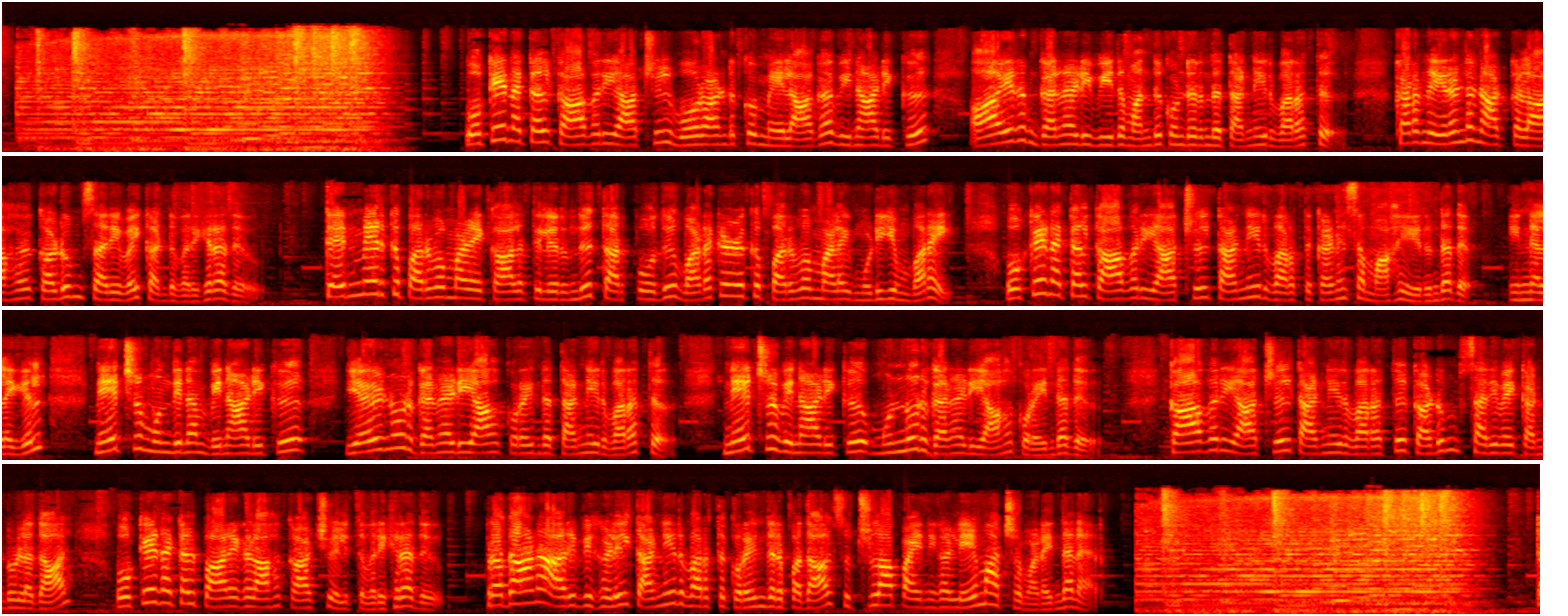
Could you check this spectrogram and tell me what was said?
ஒகேனக்கல் காவிரி ஆற்றில் ஓராண்டுக்கும் மேலாக வினாடிக்கு ஆயிரம் கன அடி வீதம் வந்து கொண்டிருந்த தண்ணீர் வரத்து கடந்த இரண்டு நாட்களாக கடும் சரிவை கண்டு வருகிறது. தென்மேற்கு பருவமழை காலத்திலிருந்து தற்போது வடகிழக்கு பருவமழை முடியும் வரை ஒகேனக்கல் காவிரி ஆற்றில் தண்ணீர் வரத்து கணிசமாக இருந்தது. இந்நிலையில் நேற்று முன்தினம் வினாடிக்கு எழுநூறு கனடியாக குறைந்த தண்ணீர் வரத்து நேற்று வினாடிக்கு முன்னூறு கனடியாக குறைந்தது. காவிரி ஆற்றில் தண்ணீர் வரத்து கடும் சரிவை கண்டுள்ளதால் ஒகேனக்கல் பாறைகளாக காட்சியளித்து வருகிறது. பிரதான அருவிகளில் தண்ணீர் வரத்து குறைந்திருப்பதால் சுற்றுலா பயணிகள் ஏமாற்றம் அடைந்தனர்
